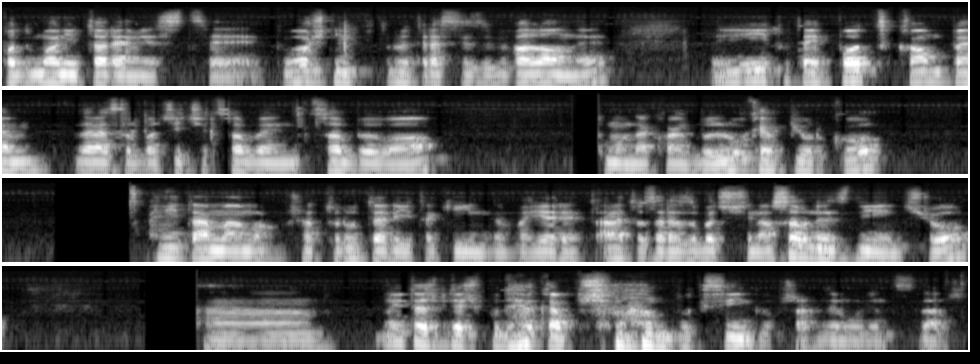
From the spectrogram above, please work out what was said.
pod monitorem jest e, głośnik, który teraz jest wywalony i tutaj pod kompem, zaraz zobaczycie co, bę- co było. Tu mam taką jakby lukę w biurku i tam mam na router i takie inne bariery, ale to zaraz zobaczycie na osobnym zdjęciu. E, No i też widać pudełka przy unboxingu, prawdę mówiąc. Dobrze.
